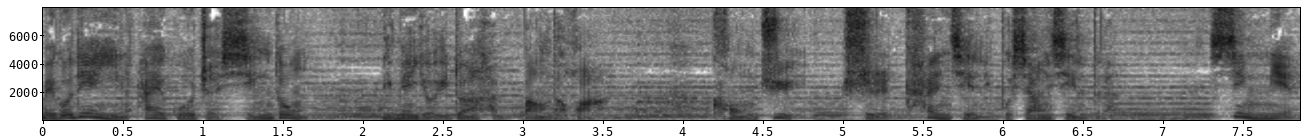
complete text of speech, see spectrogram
美国电影《爱国者行动》里面有一段很棒的话：恐惧是看见你不相信的，信念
